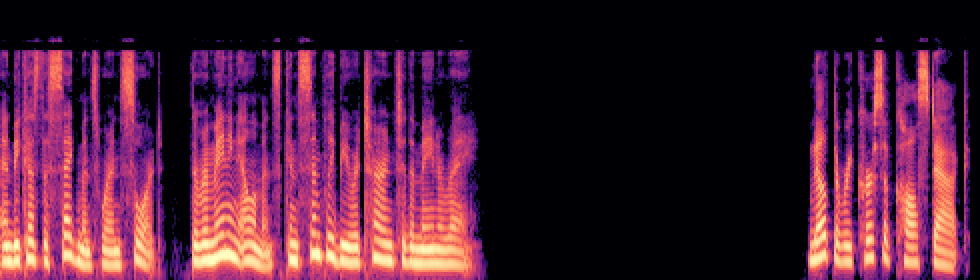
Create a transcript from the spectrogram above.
and because the segments were in sort, the remaining elements can simply be returned to the main array. Note the recursive call stack,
